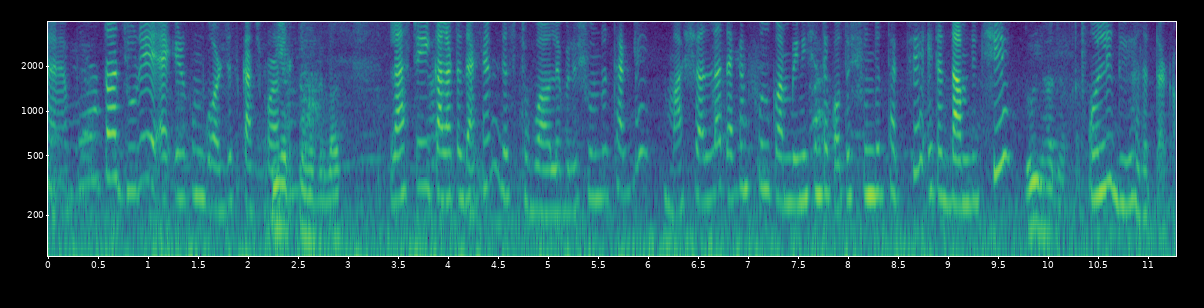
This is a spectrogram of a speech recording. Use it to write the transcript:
হ্যাঁ পুরোটা জুড়ে এরকম গর্জিয়াস কাজ করা লাস্ট এই কালারটা দেখেন জাস্ট ওয়াও লেভেলে সুন্দর থাকবে। মাশাআল্লাহ দেখেন ফুল কম্বিনেশনটা কত সুন্দর থাকছে। এটার দাম দিচ্ছি 2000 টাকা। অনলি দুই হাজার টাকা।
